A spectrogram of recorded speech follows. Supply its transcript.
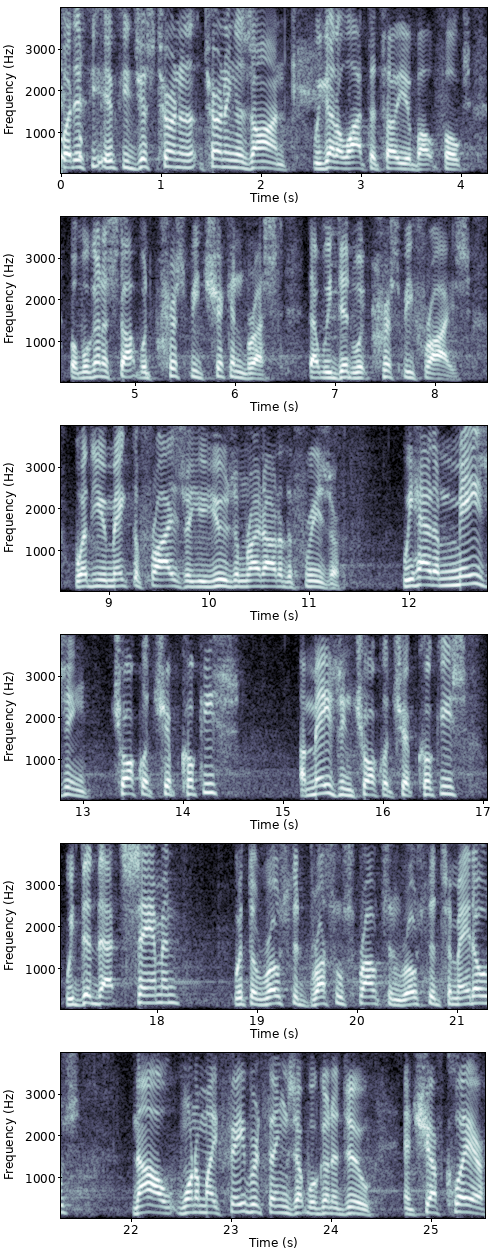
But if you, if you just turn, turning us on, we got a lot to tell you about, folks. But we're going to start with crispy chicken breast that we did with crispy fries. Whether you make the fries or you use them right out of the freezer. We had amazing chocolate chip cookies. Amazing chocolate chip cookies. We did that salmon with the roasted Brussels sprouts and roasted tomatoes. Now, one of my favorite things that we're going to do, and Chef Claire,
